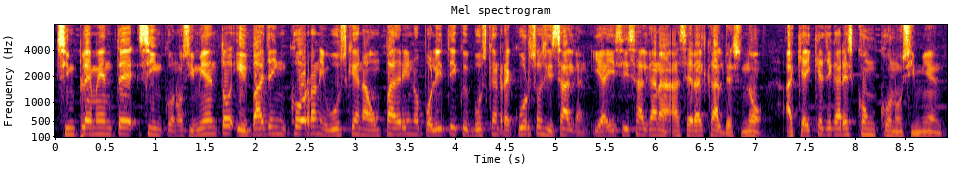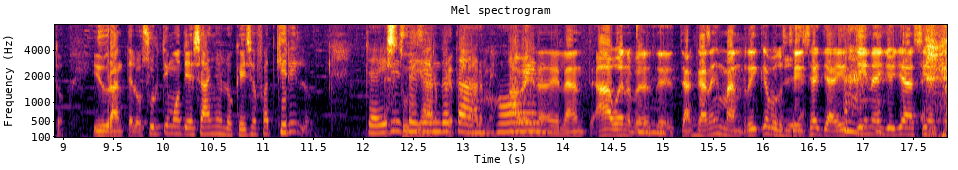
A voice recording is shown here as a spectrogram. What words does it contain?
simplemente sin conocimiento y vayan, corran y busquen a un padrino político y busquen recursos y salgan. Y ahí sí salgan a, a ser alcaldes. No, aquí hay que llegar es con conocimiento. Y durante los últimos 10 años lo que hice fue adquirirlo. Yair está Estudiar, siendo tan prepararme. joven. A ver, adelante. Ah, bueno, pero de, de acá en Manrique, porque usted dice Yair Gina y yo ya siento,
